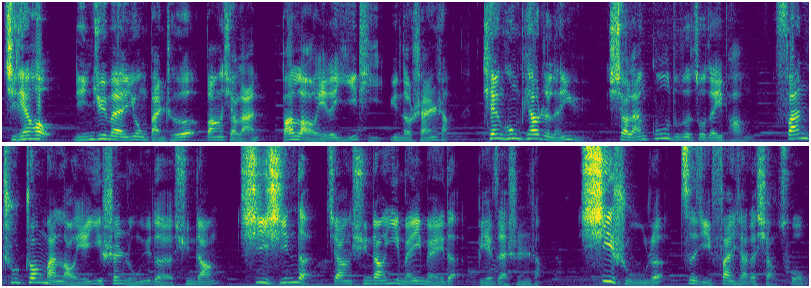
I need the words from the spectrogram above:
几天后，邻居们用板车帮小兰把老爷的遗体运到山上。天空飘着冷雨，小兰孤独地坐在一旁，翻出装满老爷一生荣誉的勋章，细心地将勋章一枚一枚地别在身上，细数着自己犯下的小错误。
